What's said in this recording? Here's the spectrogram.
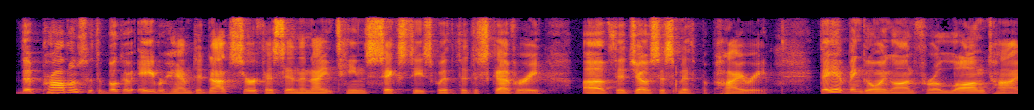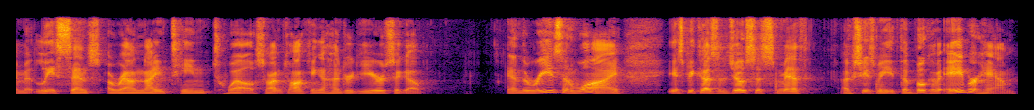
The problems with the Book of Abraham did not surface in the 1960s with the discovery of the Joseph Smith papyri. They have been going on for a long time, at least since around 1912. So I'm talking 100 years ago. And the reason why is because the Joseph Smith, uh, excuse me, the book of Abraham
